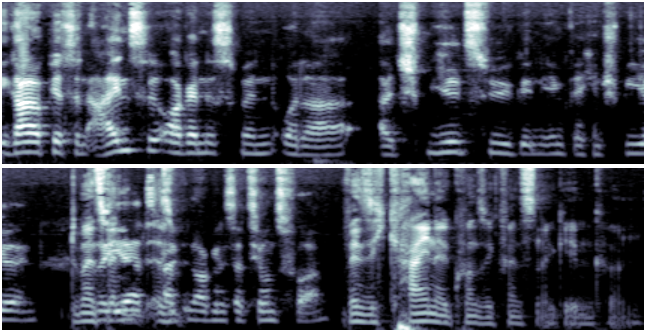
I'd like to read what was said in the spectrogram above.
egal ob jetzt in Einzelorganismen oder als Spielzüge in irgendwelchen Spielen, Du meinst, oder wenn, jetzt also, halt in Organisationsform. wenn sich keine Konsequenzen ergeben können.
